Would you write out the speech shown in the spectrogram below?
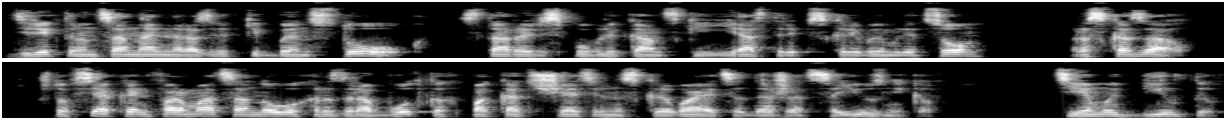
Директор национальной разведки Бен Стоук старый республиканский ястреб с кривым лицом, рассказал, что всякая информация о новых разработках пока тщательно скрывается даже от союзников. Темы билтов,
